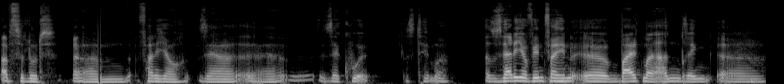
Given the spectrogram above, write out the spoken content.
absolut. Ähm, fand ich auch sehr, äh, sehr cool, das Thema. Also das werde ich auf jeden Fall hin, äh, bald mal anbringen äh,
